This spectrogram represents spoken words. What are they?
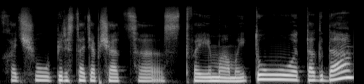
хочу перестать общаться с твоей мамой, то тогда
